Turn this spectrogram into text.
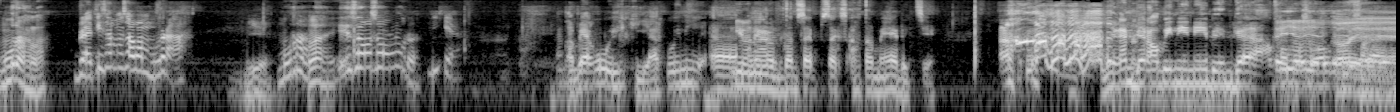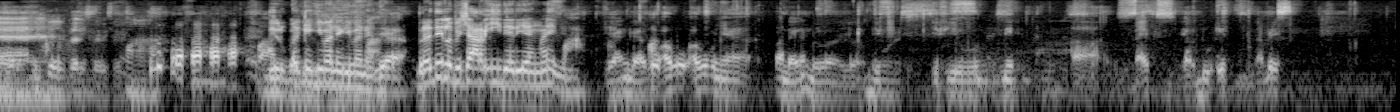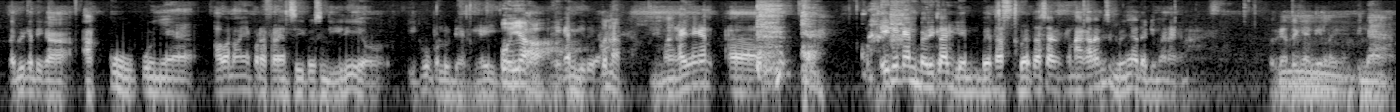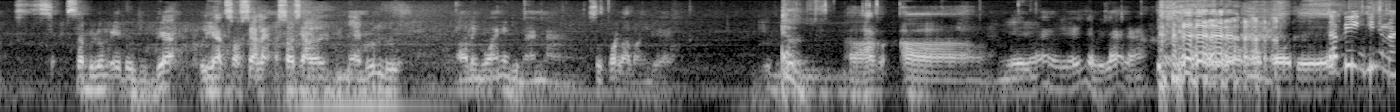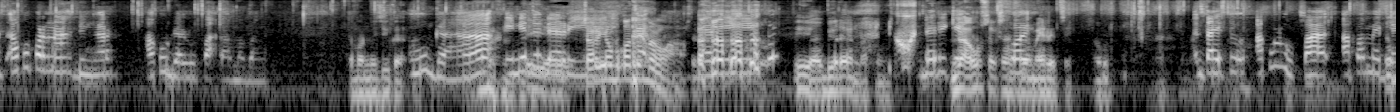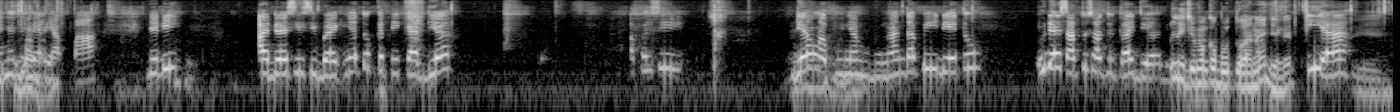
Murah lah. Berarti sama-sama murah. iya. Murah lah. Ya sama-sama murah. Iya. Tapi aku iki aku ini Gimana, mengenai konsep sex after marriage ya ya kan biar opini ini dan enggak fokus Iya, iya, fokus. iya, Deal Oke breaking. gimana gimana? Ya. Berarti lebih syar'i dari yang lain. ya enggak aku aku aku punya pandangan bahwa if, if you need uh, sex ya do it tapi tapi ketika aku punya apa namanya preferensi itu sendiri yo itu perlu dihargai Oh iya. ya kan gitu Benar. makanya kan uh, ini kan balik lagi kan, batas batasan kenakalan sebenarnya ada di mana kan tergantung yang nilai nah se- sebelum itu juga lihat sosial sosialnya dulu uh, lingkungannya gimana support aku, oh, ya, ya, ya, ya, bisa ya. Tapi gini mas, aku pernah dengar, aku udah lupa lama banget. Temanmu juga. Enggak, ini tuh dari Cari yang bukan teman lah. dari Iya, biar enak. dari Enggak, sex after point- marriage sih. Entah itu aku lupa apa medianya tuh dari apa. Jadi ada sisi baiknya tuh ketika dia apa sih dia nggak punya hubungan tapi dia itu udah satu-satu itu aja. gitu. Ini cuma kebutuhan aja kan. Iya,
